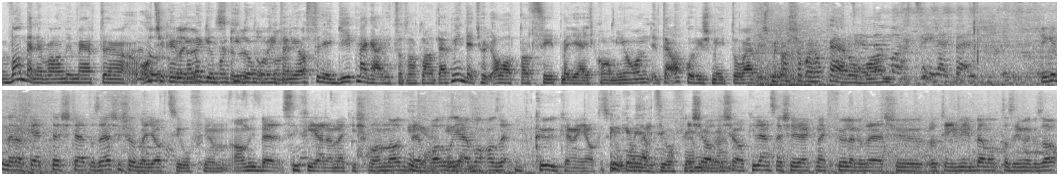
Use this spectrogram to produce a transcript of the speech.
Van benne valami, mert uh, ott sikerült a legjobban kidomborítani azt, hogy egy gép megállíthatatlan. Tehát mindegy, hogy alattad szétmegy egy kamion, te akkor is még tovább, és még az sem baj, ha felrobban. Igen, mert a kettes, tehát az elsősorban egy akciófilm, amiben sci-fi elemek is vannak, de igen, valójában igen. az kőkemény akció. Kőkemény akciófilm. És a, és a 90-es éveknek, főleg az első öt évében ott azért meg az a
